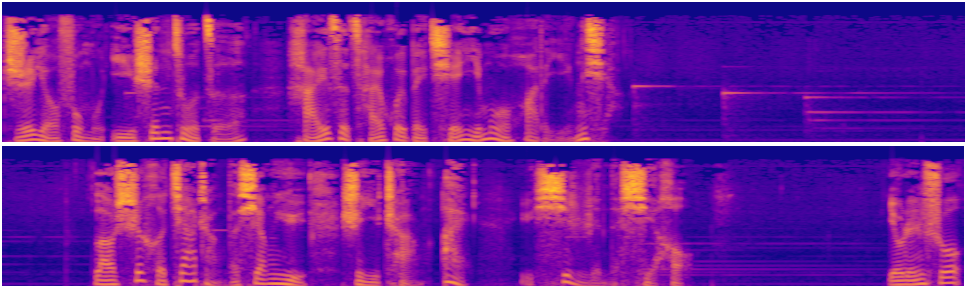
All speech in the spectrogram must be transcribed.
只有父母以身作则，孩子才会被潜移默化的影响。老师和家长的相遇是一场爱与信任的邂逅。有人说，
